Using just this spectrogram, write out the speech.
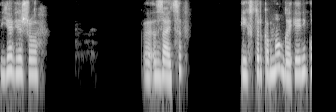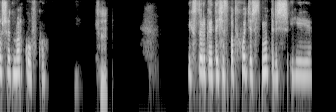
Я вижу э, зайцев, их столько много, и они кушают морковку. Хм. Их столько, ты сейчас подходишь, смотришь, и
